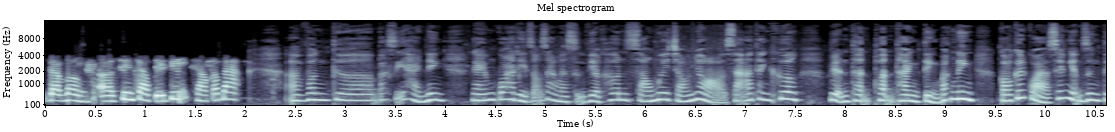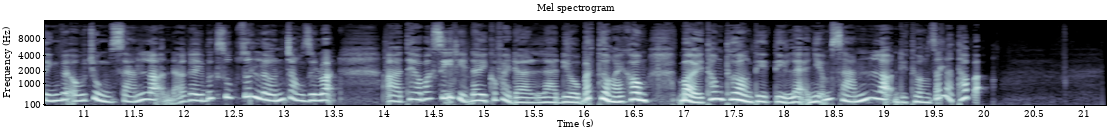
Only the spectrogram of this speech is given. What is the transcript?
Dạ vâng, à, xin chào quý vị, chào các bạn. À, vâng, thưa bác sĩ Hải Ninh, ngày hôm qua thì rõ ràng là sự việc hơn 60 cháu nhỏ xã Thanh Khương, huyện Thận Thuận Thành, tỉnh Bắc Ninh có kết quả xét nghiệm dương tính với ấu trùng sán lợn đã gây bức xúc rất lớn trong dư luận. À, theo bác sĩ thì đây có phải là, là điều bất thường hay không? Bởi thông thường thì tỷ lệ nhiễm sán lợn thì thường rất là thấp ạ.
